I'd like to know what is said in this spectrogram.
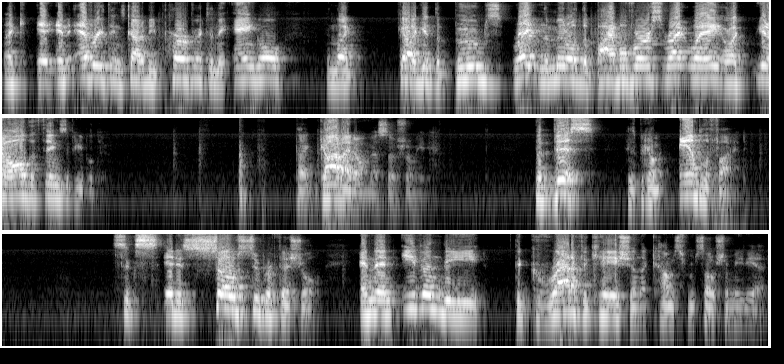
Like, it, and everything's got to be perfect, and the angle, and like, got to get the boobs right in the middle of the Bible verse right way, or like, you know, all the things that people do. Thank God, I don't miss social media. But this has become amplified. It is so superficial, and then even the the gratification that comes from social media.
